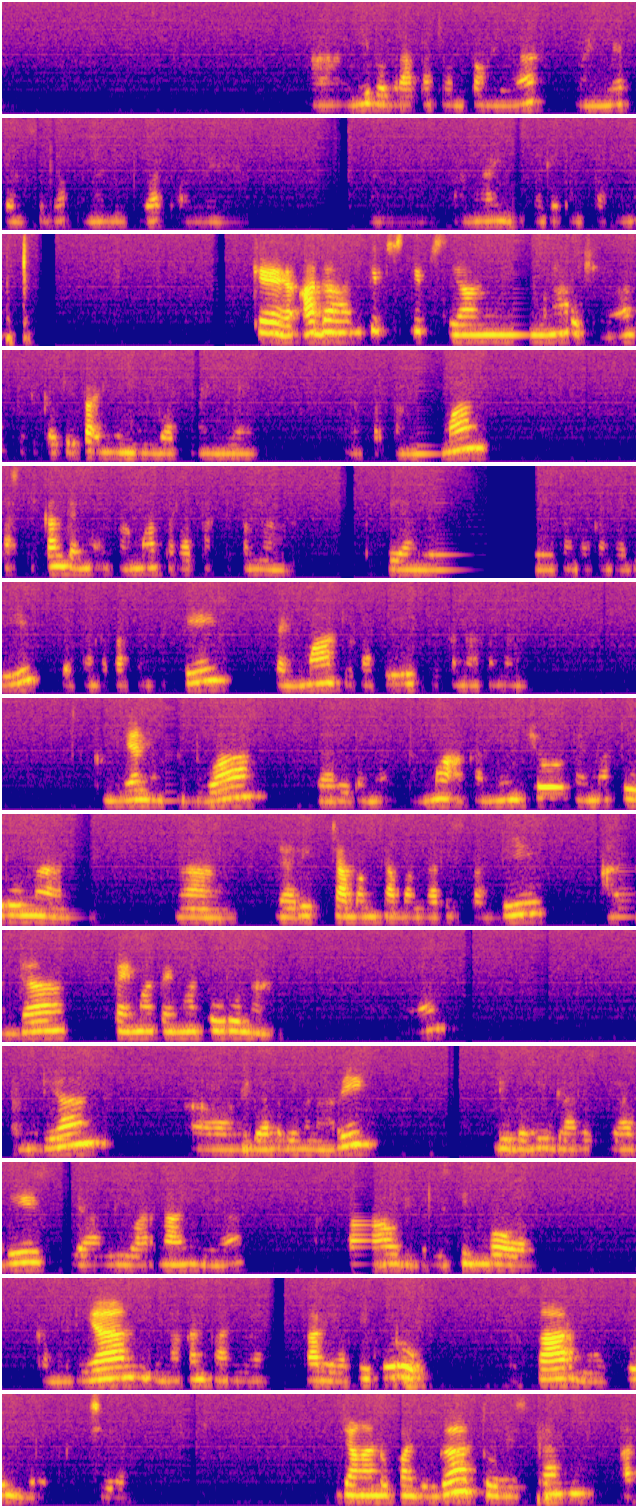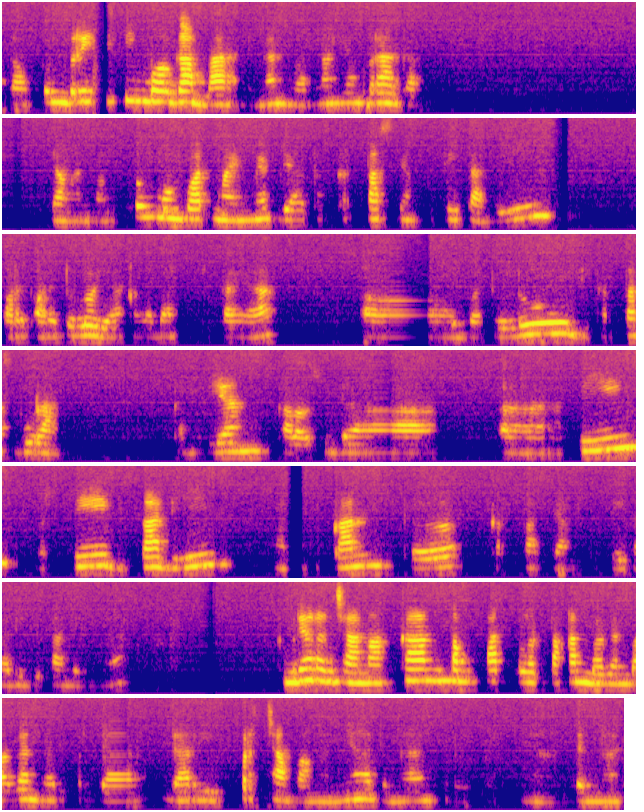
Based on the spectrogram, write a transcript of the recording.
Nah, ini beberapa contoh ya, mind map yang sudah pernah dibuat oleh lain sebagai contohnya. Oke, ada tips-tips yang menarik ya ketika kita ingin membuat mainnya. Yang pertama, pastikan tema utama terletak di tengah. Seperti yang disampaikan tadi, siapkan kertas yang tema kita tulis di tengah-tengah. Kemudian yang kedua, dari tema utama akan muncul tema turunan. Nah, dari cabang-cabang garis tadi ada tema-tema turunan. Kemudian eh, lebih menarik, diberi garis-garis yang diwarnai ya, atau diberi simbol. Kemudian gunakan variasi huruf besar maupun huruf kecil. Jangan lupa juga tuliskan ataupun beri simbol gambar dengan warna yang beragam. Jangan langsung membuat mind map di atas kertas yang putih tadi. Oret-oret dulu ya, kalau bahasa kita ya. Uh, buat dulu di kertas buram. Kemudian kalau sudah uh, rapi, bersih, bisa dimasukkan ke kertas yang putih tadi ditandai ya. Kemudian rencanakan tempat peletakan bagian-bagian dari dari percabangannya dengan dengan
